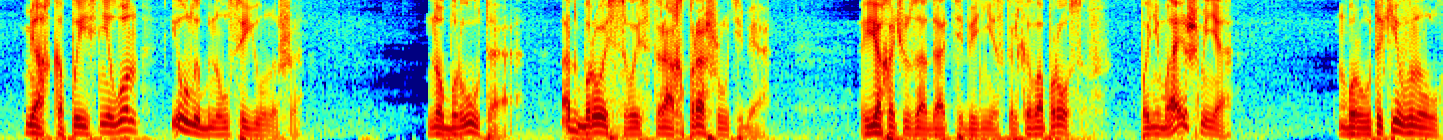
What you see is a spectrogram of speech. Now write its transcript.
— мягко пояснил он и улыбнулся юноша. «Но, Брута, отбрось свой страх, прошу тебя. Я хочу задать тебе несколько вопросов. Понимаешь меня?» Брута кивнул.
